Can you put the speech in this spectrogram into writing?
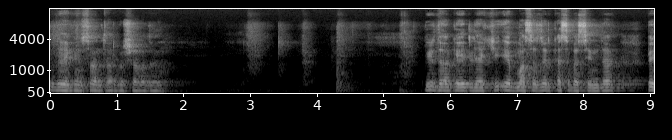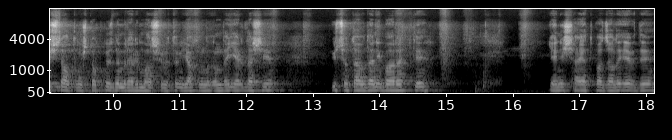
Evin santar qurşağıdır. Bir daha qeyd edək ki, ev Masazır qəsəbəsində 569 nömrəli marşrutun yaxınlığında yerləşir. 3 otaqdan ibarətdir. Geniş həyət bacalı evdir.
